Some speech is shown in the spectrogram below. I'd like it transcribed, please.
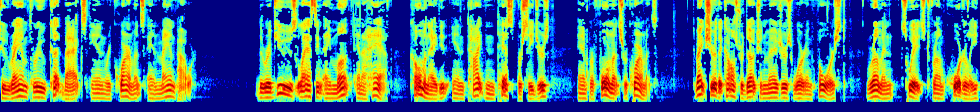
to ram through cutbacks in requirements and manpower. The reviews, lasting a month and a half, culminated in tightened test procedures and performance requirements. To make sure that cost reduction measures were enforced, Grumman switched from quarterly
